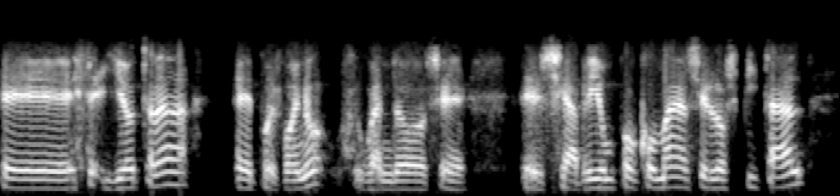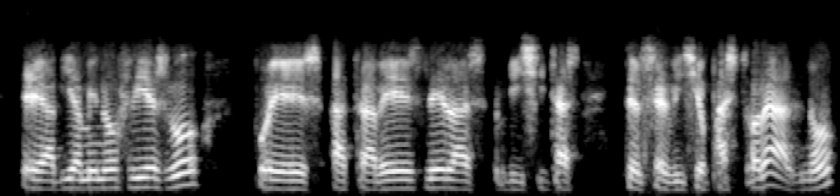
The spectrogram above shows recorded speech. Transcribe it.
y otra, pues bueno, cuando se, se abrió un poco más el hospital, había menos riesgo, pues a través de las visitas del servicio pastoral, ¿no?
